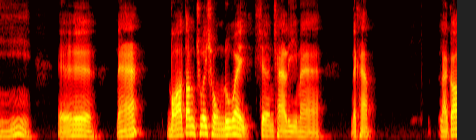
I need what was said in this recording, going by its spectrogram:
นี้ เออนะบอต้องช่วยชงด้วย เชิญชาลีมานะครับ แล้วก็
